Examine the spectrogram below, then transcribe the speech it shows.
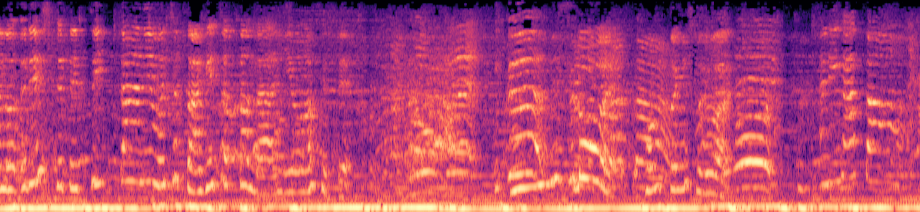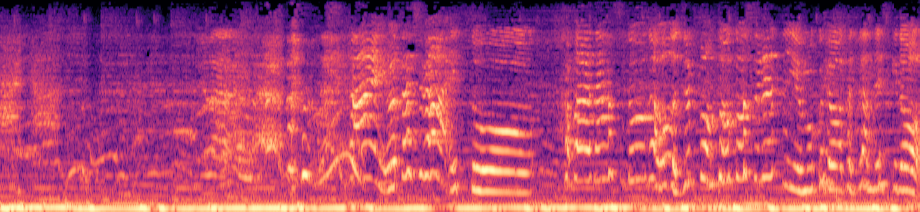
あの、嬉しくて、ツイッターにもちょっと上げちゃったんだ、匂わせて。いく！すごい。本当にすごい。ありがとう。はい、私は、えっと、カバーダンス動画を10本投稿するっていう目標を立てたんですけど、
